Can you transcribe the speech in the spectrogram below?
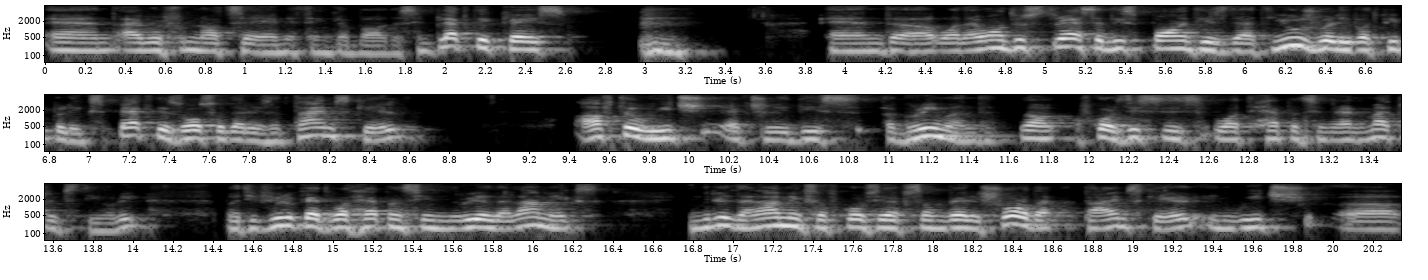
And I will not say anything about the symplectic case. and uh, what I want to stress at this point is that usually what people expect is also there is a time scale after which actually this agreement, now, of course, this is what happens in random matrix theory, but if you look at what happens in real dynamics, in real dynamics, of course, you have some very short time scale in which uh,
